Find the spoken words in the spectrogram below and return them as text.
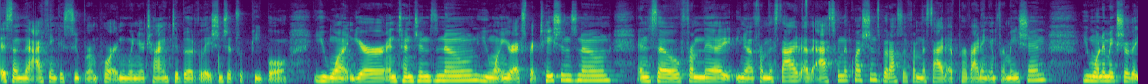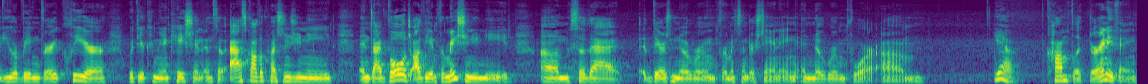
is something that I think is super important when you're trying to build relationships with people. You want your intentions known, you want your expectations known, and so from the you know from the side of asking the questions, but also from the side of providing information, you want to make sure that you are being very clear with your communication. And so ask all the questions you need and divulge all the information you need, um, so that there's no room for misunderstanding and no room for um, yeah conflict or anything.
